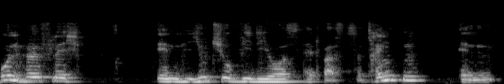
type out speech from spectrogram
unhöflich, in YouTube-Videos etwas zu trinken. In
